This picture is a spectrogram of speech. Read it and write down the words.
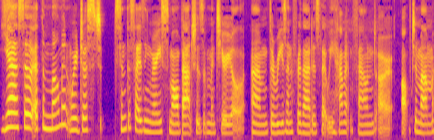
Yeah, so at the moment we're just synthesizing very small batches of material. Um, the reason for that is that we haven't found our optimum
